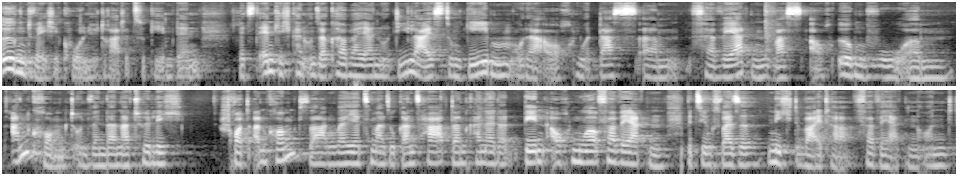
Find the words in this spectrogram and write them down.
irgendwelche Kohlenhydrate zu geben, denn letztendlich kann unser Körper ja nur die Leistung geben oder auch nur das ähm, verwerten, was auch irgendwo ähm, ankommt. Und wenn da natürlich Schrott ankommt, sagen wir jetzt mal so ganz hart, dann kann er den auch nur verwerten, beziehungsweise nicht weiter verwerten. Und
